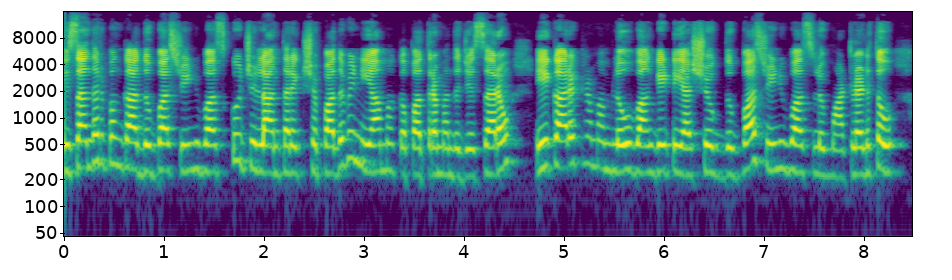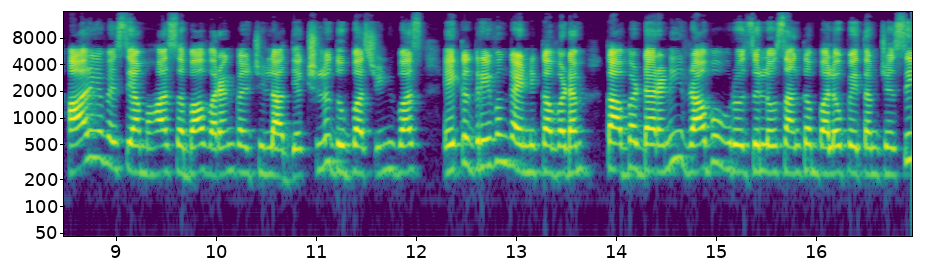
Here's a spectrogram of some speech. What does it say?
ఈ సందర్భంగా దుబ్బా శ్రీనివాస్కు జిల్లా అంతరిక్ష పదవి నియామక పత్రం అందజేశారు. ఈ కార్యక్రమంలో వంగేటి అశోక్ దుబ్బా శ్రీనివాసులు మాట్లాడుతూ ఆర్యవైశ్య మహాసభ వరంగల్ జిల్లా అధ్యక్షులు దుబ్బా శ్రీనివాస్ ఏకగ్రీవంగా ఎన్నికవ్వడం కాబడ్డారని రాబో రోజుల్లో సంఘం బలోపేతం చేసి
